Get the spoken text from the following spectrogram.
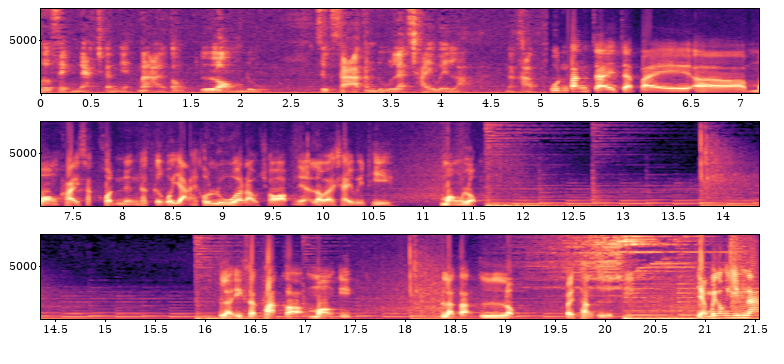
perfect match กันเนี่ย มันอาจจะต้องลองดูศึกษากันดูและใช้เวลานะครับคุณตั้งใจจะไปเออมองใครสักคนหนึ่งถ้าเกิดว่าอยากให้เขารู้ว่าเราชอบเนี่ยเราจะใช้วิธีมองหลบ แล้วอีกสักพักก็มองอีก แล้วก็หลบไปทางอื่นอีก ยังไม่ต้องยิ้มนะ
